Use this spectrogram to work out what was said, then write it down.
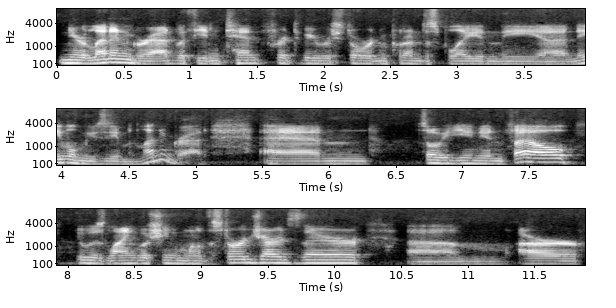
near Leningrad with the intent for it to be restored and put on display in the uh, Naval Museum in Leningrad. And Soviet Union fell. It was languishing in one of the storage yards there. Um, our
